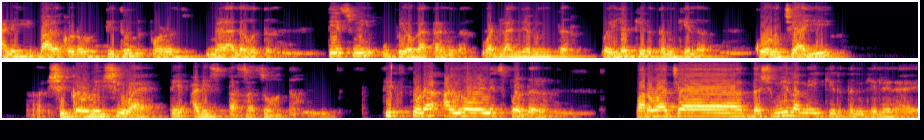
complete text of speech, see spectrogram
आणि बाळकडू तिथून मिळालं होतं. तेच मी उपयोगात आणलं. वडिलांच्या नंतर पहिलं कीर्तन केलं. कोणच्याही शिकवणीशिवाय ते अडीच तासाचं होतं. तीच पुढं अंगवळणीच पडलं. परवाच्या दशमीला मी कीर्तन केलेलं आहे.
